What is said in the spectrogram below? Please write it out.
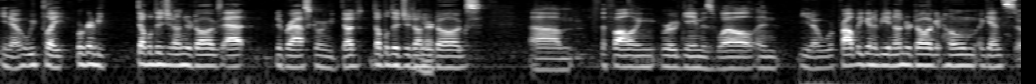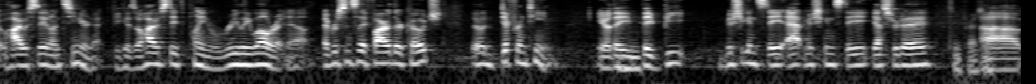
you know, we play. We're going to be double digit underdogs at Nebraska. We're going to be double digit underdogs. Um, the following road game as well, and you know we're probably going to be an underdog at home against Ohio State on senior night because Ohio State's playing really well right now. Ever since they fired their coach, they're a different team. You know they Mm-hmm. they beat Michigan State at Michigan State yesterday. It's impressive. Uh,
